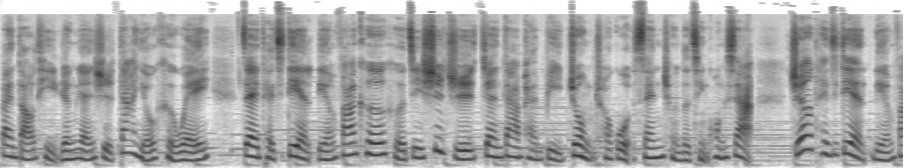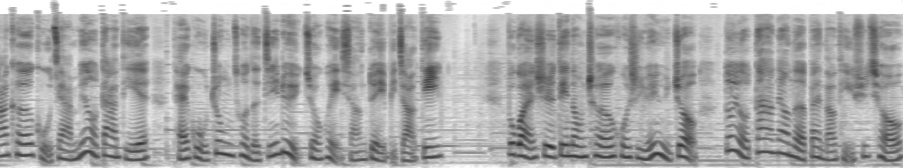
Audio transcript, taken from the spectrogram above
半导体仍然是大有可为。在台积电、联发科合计市值占大盘比重超过三成的情况下，只要台积电、联发科股价没有大跌，台股重挫的几率就会相对比较低。不管是电动车或是元宇宙，都有大量的半导体需求。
